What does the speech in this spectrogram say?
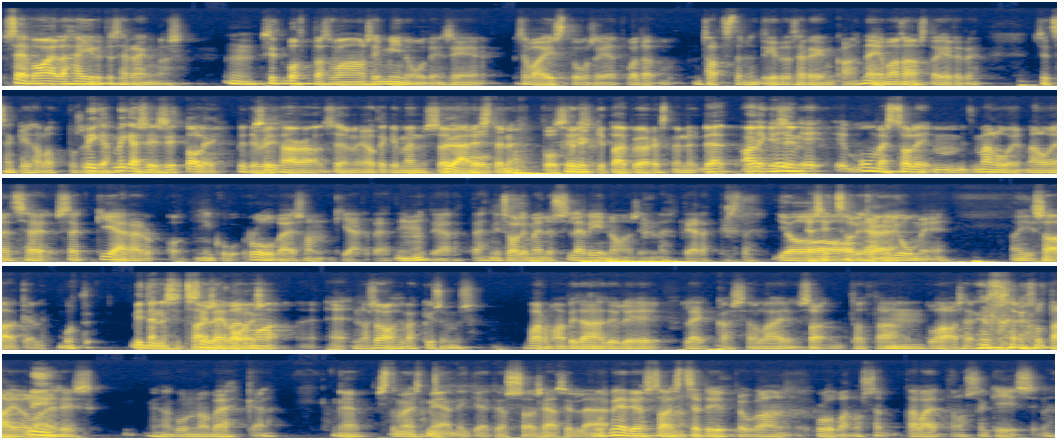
Se vaan ei lähde irti se rengas. Mm. Sitten Bottas vaan on siinä minuutin siinä. Se vaan istuu siihen, että voita, saat sitä nyt irti se renkaan. Ne ei vaan saa sitä irti. Sitten sen kisa loppui Mikä, siihen. mikä siis sitten oli? Piti Si- retire, se oli jotenkin mennyt se Pyöristynyt. pultti- pulttirikki tai pyöristynyt. Ja Ainakin ei, siinä, ei, ei, mun mielestä se oli, mä luin, mä luin että se, se kierre, niin kuin Ruuveison kierteet, niin kuin tiedätte, niin se oli mennyt sille vinoon sinne, tiedätte sitä. Joo, ja sitten se oli okei. jäänyt jumiin. Ai saakeli. Mutta Miten ne sitten sai sen varmaan, no se on hyvä kysymys. Varmaan pitää tyyli leikkaa se jollain sa, tota, mm. laaserilla tai jollain, tai jollain Niin. siis ihan kunnon vehkeellä. Jep. Sitten mä just mietinkin, että jos se on siellä silleen... Mutta mieti, jos saisit se tyyppi, joka on ruuvannut sen tai laittanut sen kiinni sinne.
